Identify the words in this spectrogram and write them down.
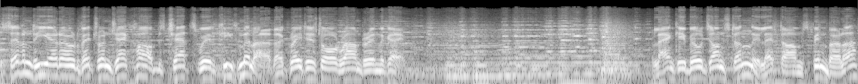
70-year-old veteran Jack Hobbs chats with Keith Miller, the greatest all-rounder in the game. Lanky Bill Johnston, the left-arm spin bowler,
